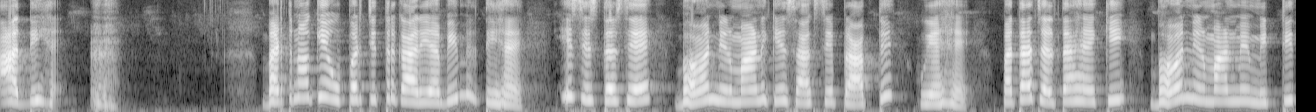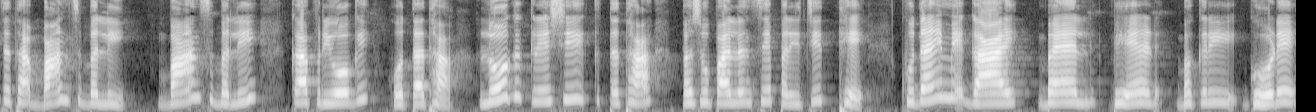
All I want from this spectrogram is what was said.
आदि हैं। बर्तनों के ऊपर चित्रकारियाँ भी मिलती हैं। इस स्तर से भवन निर्माण के साक्ष्य प्राप्त हुए हैं। पता चलता है कि भवन निर्माण में मिट्टी तथा बाँस बलि बाँस बलि का प्रयोग होता था। लोग कृषि तथा पशुपालन से परिचित थे। खुदाई में गाय बैल, भेड़, बकरी, घोड़े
